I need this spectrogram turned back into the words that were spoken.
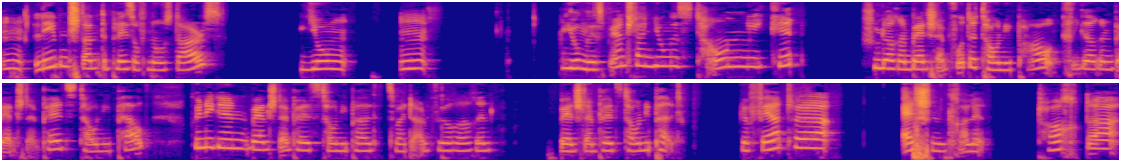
mh, Lebensstand, The Place of No Stars, Jung, mh, Junges Bernstein, Junges Towny Kid, Schülerin Bernstein Futte, Towny Pau, Kriegerin Bernstein Pelz, Towny Pelt, Königin Bernstein Pelz, Towny Pelt, zweite Anführerin Bernsteinpelz, Towny Pelt. Gefährte Eschenkralle. Tochter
